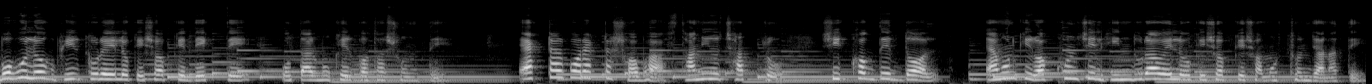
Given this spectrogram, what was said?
বহু লোক ভিড় করে এলো কেশবকে দেখতে ও তার মুখের কথা শুনতে। একটার পর একটা সভা, স্থানীয় ছাত্র, শিক্ষকদের দল, এমনকি রক্ষণশীল হিন্দুরাও এলো কেশবকে সমর্থন জানাতে।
